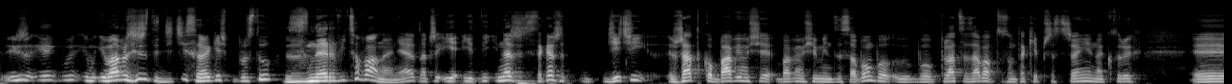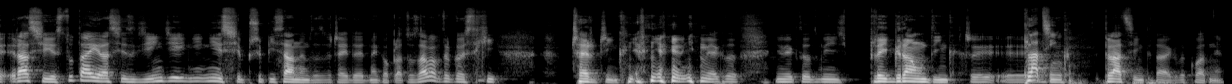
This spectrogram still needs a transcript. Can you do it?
I, i, I mam wrażenie, że te dzieci są jakieś po prostu znerwicowane, nie? Znaczy, i- inna rzecz jest taka, że dzieci rzadko bawią się, bawią się między sobą, bo, bo place zabaw to są takie przestrzenie, na których y, raz się jest tutaj, raz się jest gdzie indziej, nie, nie jest się przypisanym zazwyczaj do jednego placu zabaw, tylko jest taki churching, nie, nie, wiem, nie, wiem, jak to, nie wiem jak to odmienić, playgrounding, czy... y, Placing. Placing, tak, dokładnie.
